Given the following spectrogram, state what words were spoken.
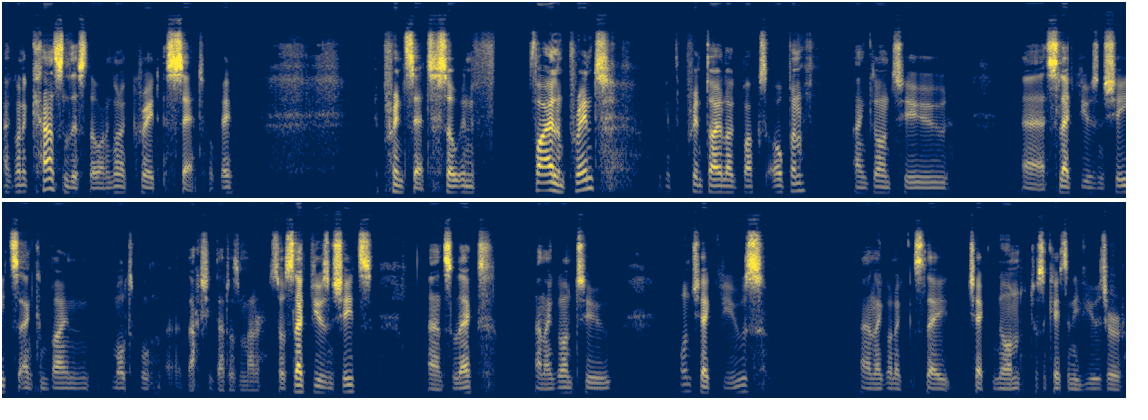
I'm going to cancel this though. I'm going to create a set. Okay, a print set. So in File and Print, we get the Print dialog box open. I'm going to uh, select views and sheets and combine multiple. Uh, actually, that doesn't matter. So select views and sheets and select, and I'm going to uncheck views, and I'm going to say check none just in case any views are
